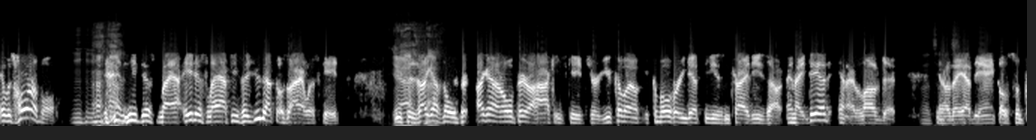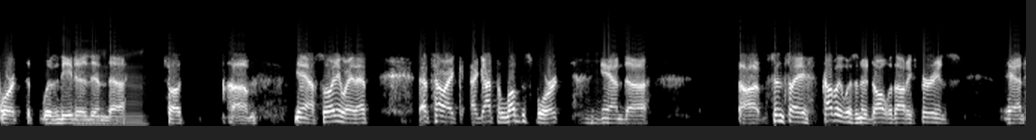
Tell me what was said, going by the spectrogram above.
It was horrible. Mm-hmm. and he just laughed. He just laughed. He said, "You got those Iowa skates." He Yeah. says, "I got an old, I got an old pair of hockey skates here. You come out, you come over and get these and try these out." And I did, and I loved it. That's You know, they had the ankle support that was needed, and uh, Mhm. so, um, yeah. So anyway, that that's how I I got to love the sport, Mhm. and uh, uh, since I probably was an adult without experience, and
